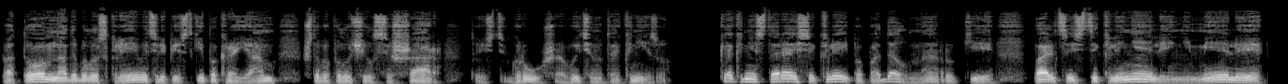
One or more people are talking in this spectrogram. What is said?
Потом надо было склеивать лепестки по краям, чтобы получился шар, то есть груша, вытянутая к низу. Как ни старайся, клей попадал на руки, пальцы стекленели и немели,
